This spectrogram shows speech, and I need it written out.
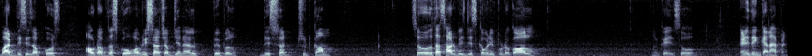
but this is of course out of the scope of research of general people this should, should come. So, the service discovery protocol okay, so anything can happen.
